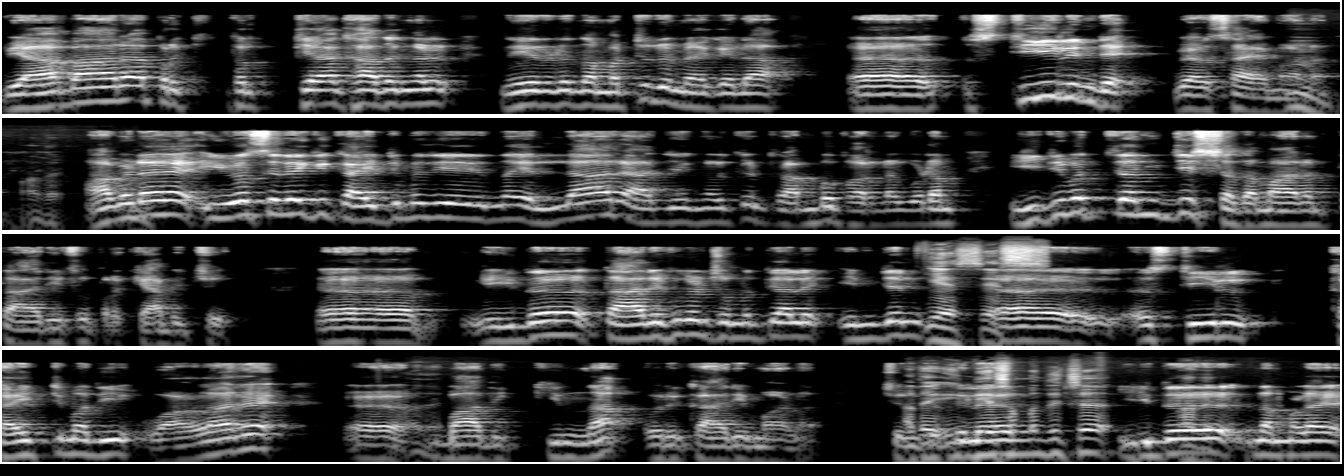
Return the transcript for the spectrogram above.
വ്യാപാര പ്ര- പ്രത്യാഘാതങ്ങൾ നേരിടുന്ന മറ്റൊരു മേഖല സ്റ്റീലിന്റെ വ്യവസായമാണ്. അവിടെ യു എസിലേക്ക് കയറ്റുമതി ചെയ്യുന്ന എല്ലാ രാജ്യങ്ങൾക്കും ട്രംപ് ഭരണകൂടം ഇരുപത്തിയഞ്ച് ശതമാനം താരിഫ് പ്രഖ്യാപിച്ചു. ഇത് താരിഫുകൾ ചുമത്തിയാൽ ഇന്ത്യൻ സ്റ്റീൽ കയറ്റുമതി വളരെ ബാധിക്കുന്ന ഒരു കാര്യമാണ്. ചുരുക്കത്തിൽ ഇത് നമ്മളെ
